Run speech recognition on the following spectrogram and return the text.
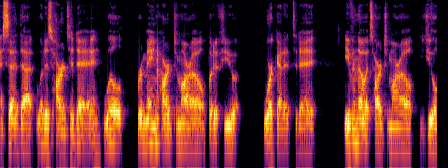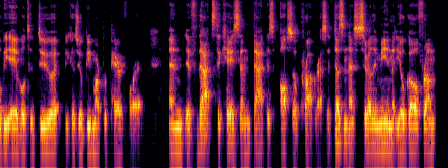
I said that what is hard today will remain hard tomorrow, but if you work at it today, even though it's hard tomorrow, you'll be able to do it because you'll be more prepared for it. And if that's the case, then that is also progress. It doesn't necessarily mean that you'll go from,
